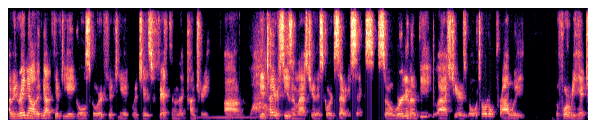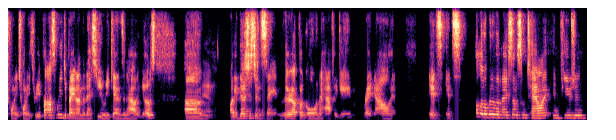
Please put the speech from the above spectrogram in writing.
I mean, right now they've got 58 goals scored, 58, which is fifth in the country. Um, wow. The entire season last year, they scored 76. So we're going to beat last year's goal total probably before we hit 2023, possibly, depending on the next few weekends and how it goes. Um, like that's just insane. They're up a goal and a half a game right now, and it's it's a little bit of a mix of some talent infusion,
